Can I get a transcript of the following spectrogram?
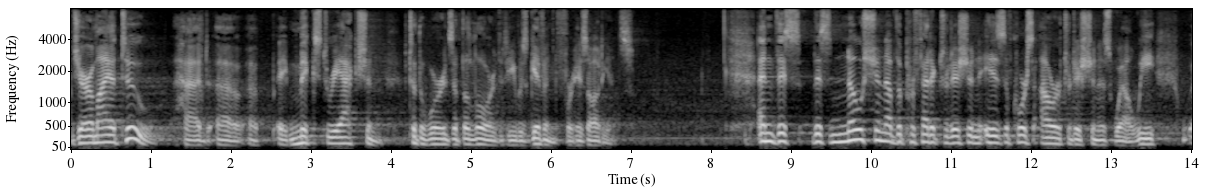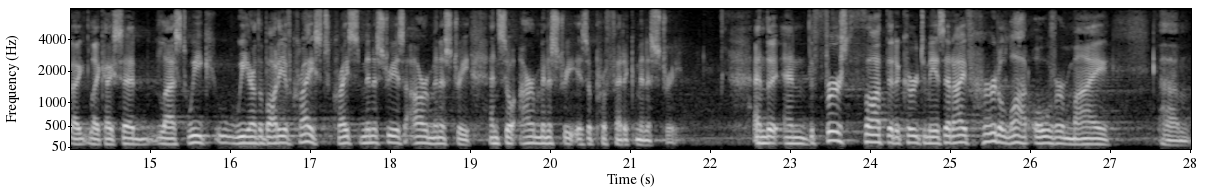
Jeremiah too had a, a, a mixed reaction to the words of the Lord that he was given for his audience. And this, this notion of the prophetic tradition is, of course, our tradition as well. We, like I said last week, we are the body of Christ. Christ's ministry is our ministry. And so our ministry is a prophetic ministry. And the, and the first thought that occurred to me is that I've heard a lot over my, um,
